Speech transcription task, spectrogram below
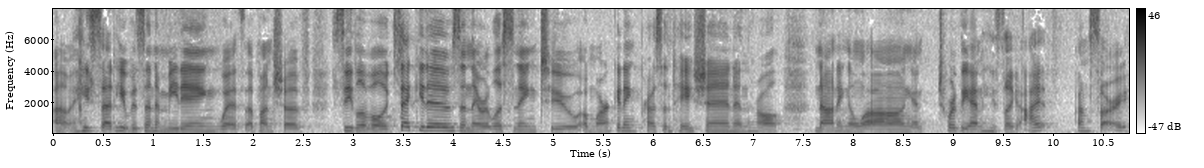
Uh, he said he was in a meeting with a bunch of C level executives and they were listening to a marketing presentation and they're all nodding along. And toward the end, he's like, I, I'm sorry,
